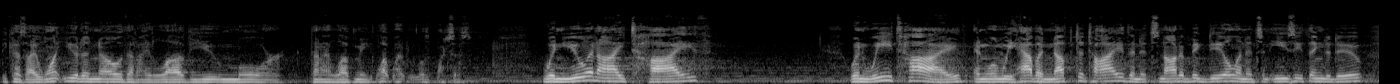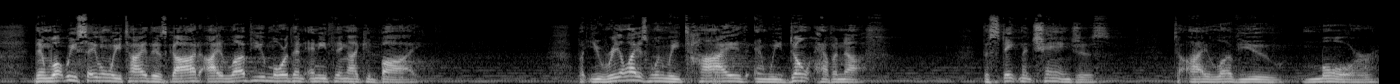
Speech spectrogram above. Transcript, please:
because I want you to know that I love you more than I love me. Watch this. When you and I tithe, when we tithe and when we have enough to tithe and it's not a big deal and it's an easy thing to do, then what we say when we tithe is, God, I love you more than anything I could buy. But you realize when we tithe and we don't have enough, the statement changes to I love you more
